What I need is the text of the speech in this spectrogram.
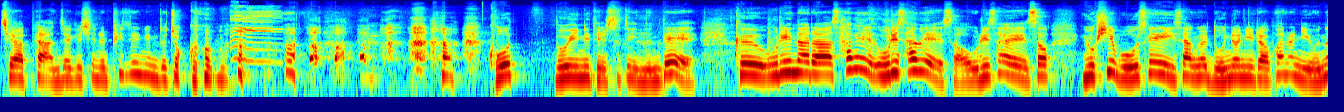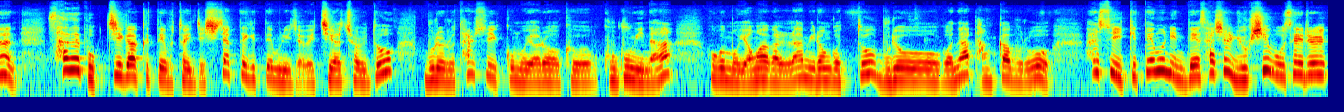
제 앞에 앉아 계시는 피디님도 조금 Kod 노인이 될 수도 있는데 그 우리나라 사회 우리 사회에서 우리 사회에서 65세 이상을 노년이라고 하는 이유는 사회 복지가 그때부터 이제 시작되기 때문이죠. 왜 지하철도 무료로 탈 수 있고 뭐 여러 그 고궁이나 혹은 뭐 영화 관람 이런 것도 무료거나 반값으로 할 수 있기 때문인데 사실 65세를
